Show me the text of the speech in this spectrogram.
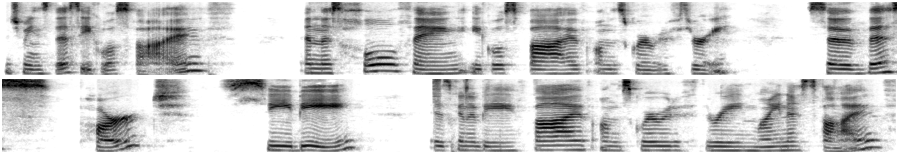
which means this equals 5. And this whole thing equals 5 on the square root of 3. So this part, CB, is going to be 5 on the square root of 3 minus 5.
